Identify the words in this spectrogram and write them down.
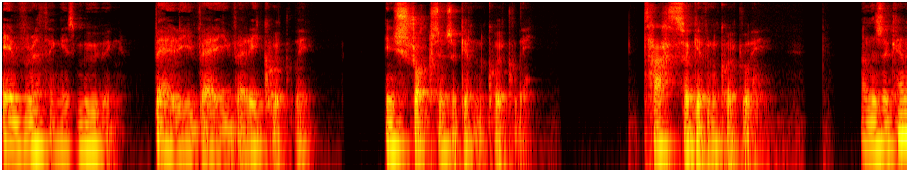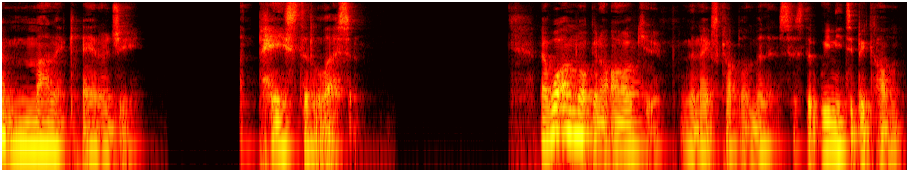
everything is moving very, very, very quickly. Instructions are given quickly, tasks are given quickly, and there's a kind of manic energy and pace to the lesson. Now, what I'm not going to argue in the next couple of minutes is that we need to become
